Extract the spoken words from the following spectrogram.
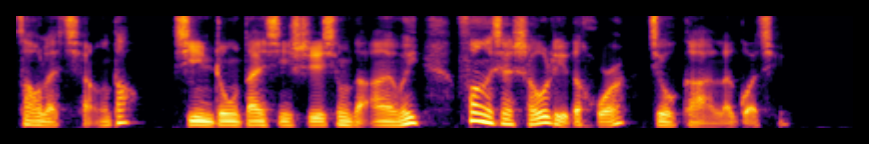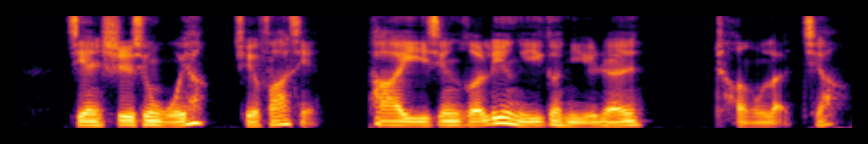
遭了强盗，心中担心师兄的安危，放下手里的活就赶了过去。见师兄无恙，却发现他已经和另一个女人成了家。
